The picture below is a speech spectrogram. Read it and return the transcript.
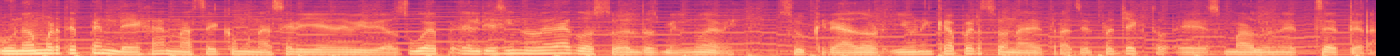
Una muerte pendeja nace como una serie de videos web el 19 de agosto del 2009. Su creador y única persona detrás del proyecto es Marlon Etc.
